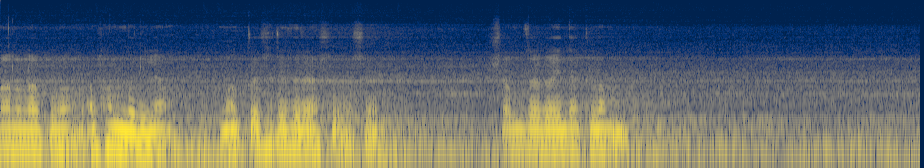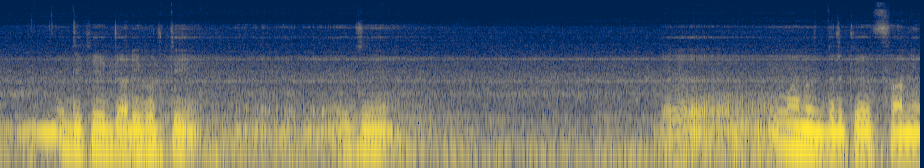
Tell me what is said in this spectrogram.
ভালো লাগল, আলহামদুলিল্লাহ। মক্কা শরীফের আশেপাশে সব জায়গায় দেখলাম। এদিকে গাড়ি ভর্তি, যে মানুষদেরকে পানি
